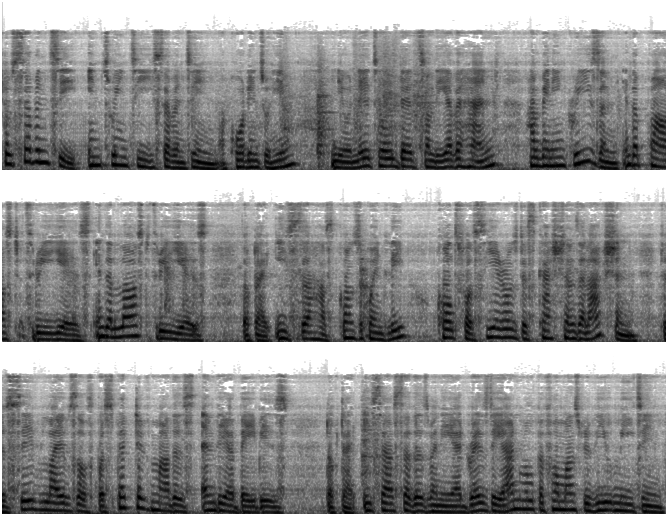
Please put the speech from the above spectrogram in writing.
to 70 in 2017. According to him, neonatal deaths, on the other hand, have been increasing in the past three years. In the last three years, Dr. Issa has consequently called for serious discussions and action to save lives of prospective mothers and their babies. Dr. Issa said this when he addressed the annual performance review meeting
